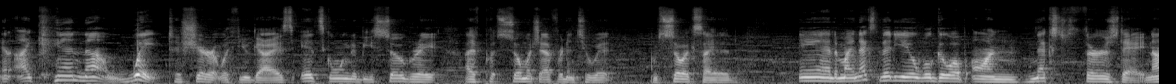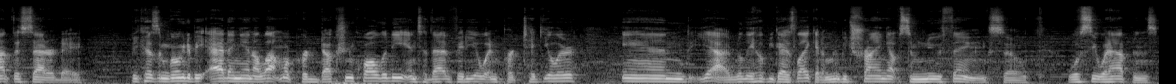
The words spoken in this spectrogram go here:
and I cannot wait to share it with you guys. It's going to be so great. I've put so much effort into it. I'm so excited. And my next video will go up on next Thursday, not this Saturday, because I'm going to be adding in a lot more production quality into that video in particular. And yeah, I really hope you guys like it. I'm going to be trying out some new things, so we'll see what happens.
